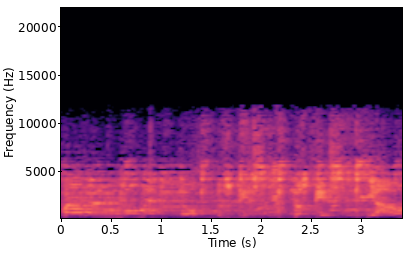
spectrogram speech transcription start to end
parar un momento. Los pies, los pies. Y ahora.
